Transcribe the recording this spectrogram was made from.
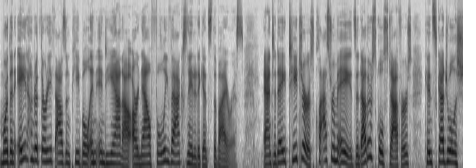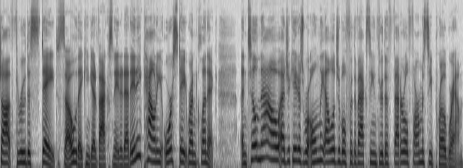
more than 830,000 people in Indiana are now fully vaccinated against the virus. And today, teachers, classroom aides, and other school staffers can schedule a shot through the state so they can get vaccinated at any county or state run clinic. Until now, educators were only eligible for the vaccine through the federal pharmacy program.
